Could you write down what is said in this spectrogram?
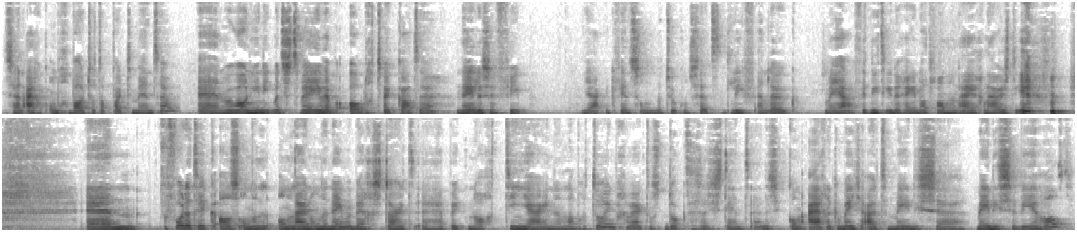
zijn eigenlijk omgebouwd tot appartementen. En we wonen hier niet met z'n tweeën. We hebben ook nog twee katten. Nelis en Fiep ja, ik vind ze natuurlijk ontzettend lief en leuk. Maar ja, vindt niet iedereen dat van hun eigen huisdier. en voordat ik als online ondernemer ben gestart, eh, heb ik nog tien jaar in een laboratorium gewerkt als doktersassistent. Dus ik kom eigenlijk een beetje uit de medische, medische wereld.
